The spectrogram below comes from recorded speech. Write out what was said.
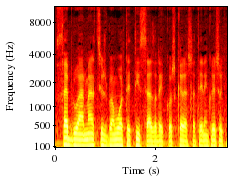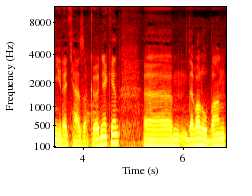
február-márciusban volt egy 10%-os keresletérénkülés, hogy Nyíregyháza környékén, de valóban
